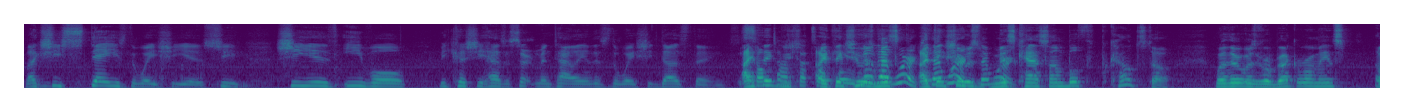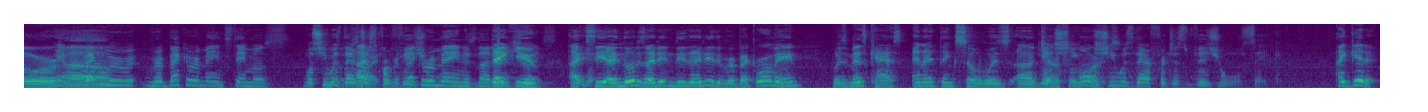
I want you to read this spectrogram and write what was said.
Like she stays the way she is. She she is evil because she has a certain mentality and this is the way she does things. I think Sometimes that's I think she was No, that mis- works, I that think she was miscast on both counts though, whether it was Rebecca Romijn or Yeah, uh, Rebecca, Re- Rebecca Romijn Stamos. Well, she was there Sorry, just for Rebecca visual. Romijn is not. Thank good you. choice. I see. I noticed I didn't do that either. Rebecca Romijn was miscast, and I think so was uh, Yeah, Jennifer she, Lawrence. she was there for just visual sake. I get it,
